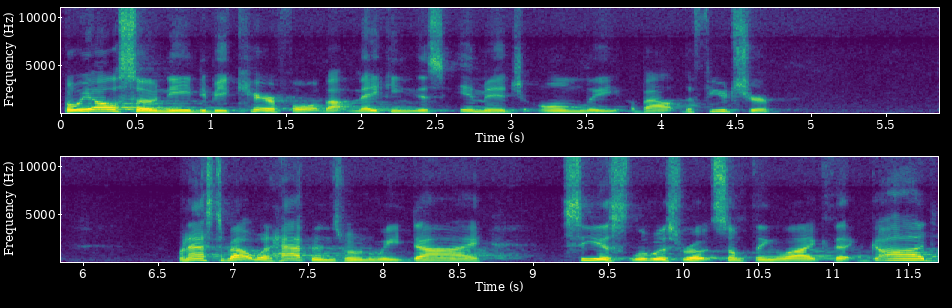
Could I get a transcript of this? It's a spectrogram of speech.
But we also need to be careful about making this image only about the future. When asked about what happens when we die, C.S. Lewis wrote something like that God,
